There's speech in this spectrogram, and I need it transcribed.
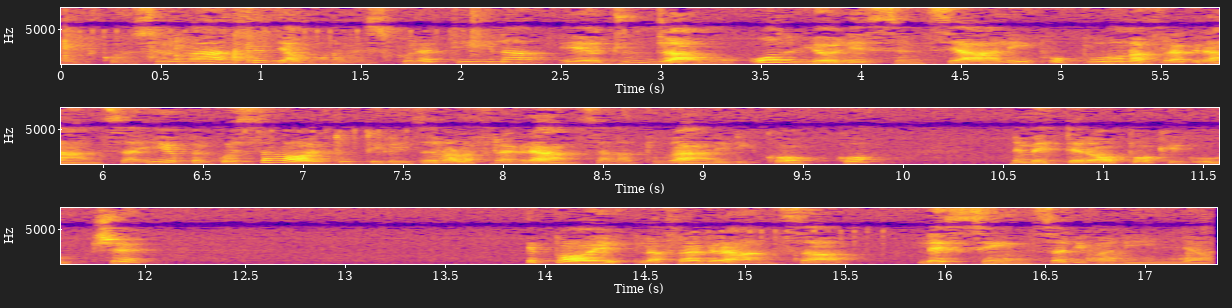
il conservante diamo una mescolatina e aggiungiamo o gli oli essenziali oppure una fragranza. Io per questa volta utilizzerò la fragranza naturale di cocco, ne metterò poche gocce e poi la fragranza, l'essenza di vaniglia.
